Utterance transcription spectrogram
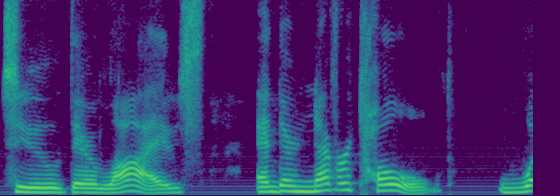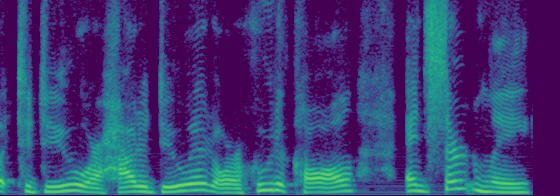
to their lives and they're never told what to do or how to do it or who to call. And certainly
